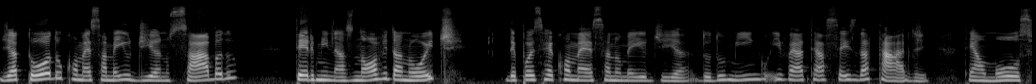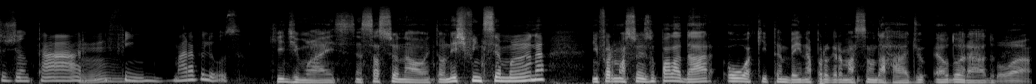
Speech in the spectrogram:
dia todo, começa meio-dia no sábado, termina às nove da noite, depois recomeça no meio-dia do domingo e vai até às seis da tarde. Tem almoço, jantar, Hum. enfim, maravilhoso. Que demais, sensacional. Então, neste fim de semana, informações no Paladar ou aqui também na programação da Rádio Eldorado. Boa.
